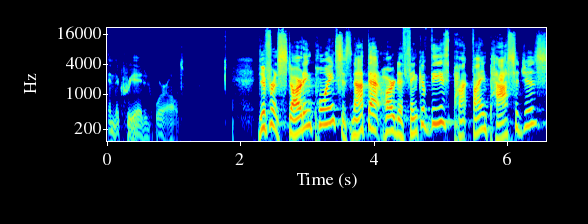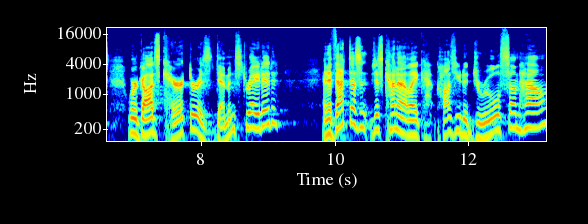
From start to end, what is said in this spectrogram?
in the created world different starting points. It's not that hard to think of these. Find passages where God's character is demonstrated. And if that doesn't just kind of like cause you to drool somehow,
